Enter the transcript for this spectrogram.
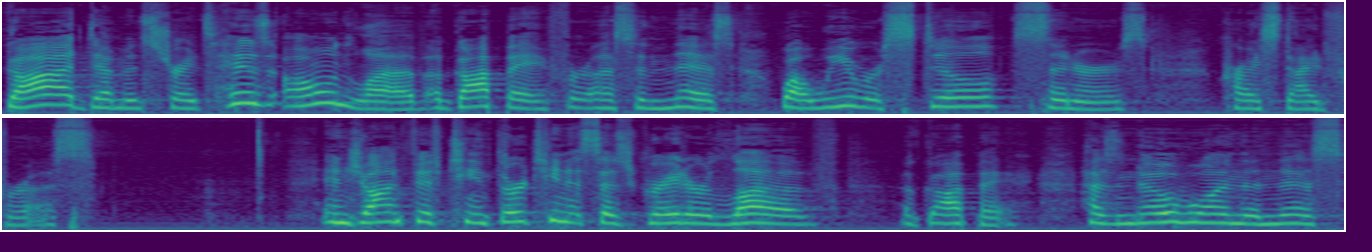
God demonstrates his own love, agape, for us in this while we were still sinners, Christ died for us. In John 15 13, it says, Greater love, agape, has no one than this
